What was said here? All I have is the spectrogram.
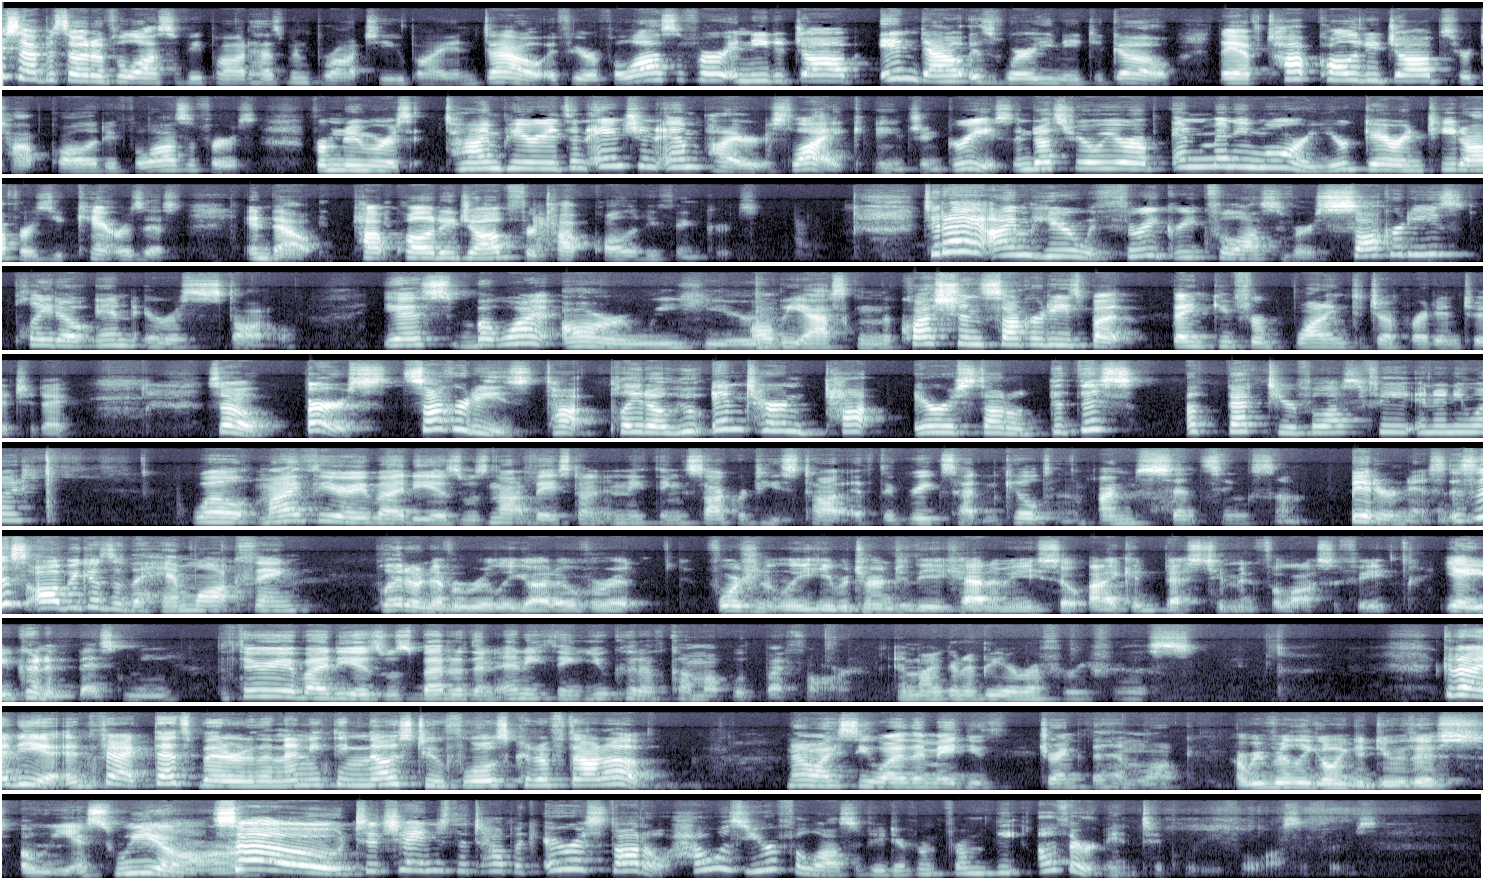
This episode of Philosophy Pod has been brought to you by Endow. If you're a philosopher and need a job, Endow is where you need to go. They have top quality jobs for top quality philosophers from numerous time periods and ancient empires like ancient Greece, industrial Europe, and many more. You're guaranteed offers you can't resist. Endow, top quality job for top quality thinkers. Today I'm here with three Greek philosophers Socrates, Plato, and Aristotle. Yes, but why are we here? I'll be asking the questions, Socrates, but thank you for wanting to jump right into it today. So, first, Socrates taught Plato, who in turn taught Aristotle. Did this affect your philosophy in any way? Well, my theory of ideas was not based on anything Socrates taught if the Greeks hadn't killed him. I'm sensing some bitterness. Is this all because of the hemlock thing? Plato never really got over it. Fortunately, he returned to the academy so I could best him in philosophy. yeah, you couldn't best me. The theory of ideas was better than anything you could have come up with by far. Am I going to be a referee for this? Good idea. In fact, that's better than anything those two fools could have thought up. Now I see why they made you drink the hemlock. Are we really going to do this? Oh, yes, we are. So, to change the topic, Aristotle, how was your philosophy different from the other antiquity philosophers?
